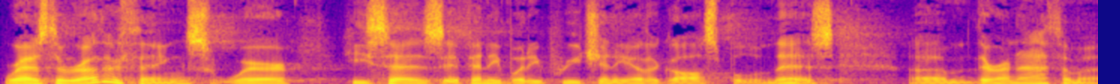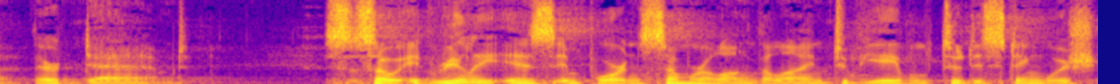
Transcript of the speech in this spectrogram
Whereas there are other things where he says, if anybody preach any other gospel than this, um, they're anathema, they're damned. So it really is important somewhere along the line to be able to distinguish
